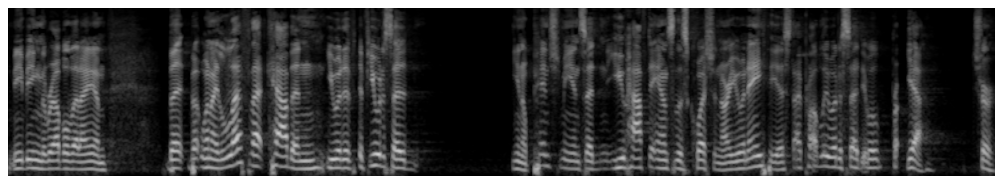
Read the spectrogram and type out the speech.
me being the rebel that I am, but, but when I left that cabin, you would have, if you would have said, you know, pinched me and said, you have to answer this question. Are you an atheist? I probably would have said, well, yeah, sure,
